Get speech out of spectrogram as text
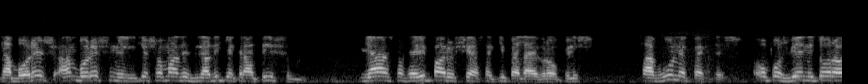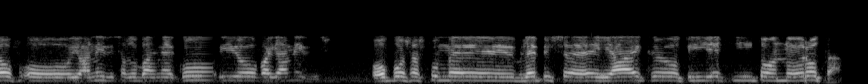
να μπορέσουν, αν μπορέσουν οι ελληνικές ομάδες δηλαδή και κρατήσουν μια σταθερή παρουσία στα κύπελα Ευρώπης, θα βγουν παίχτε. Όπως βγαίνει τώρα ο, ο Ιωαννίδης από τον Παναγιακό ή ο Βαγιανίδης. Όπως ας πούμε βλέπεις ε, η ΑΕΚ ότι έχει τον Ρότα.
